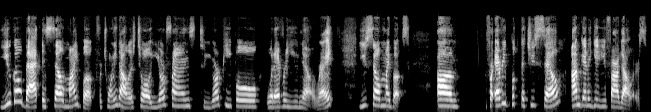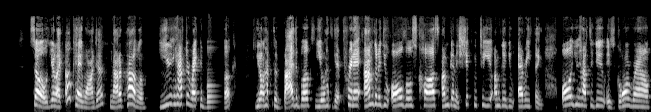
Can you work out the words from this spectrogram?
You go back and sell my book for $20 to all your friends, to your people, whatever you know, right? You sell my books. Um, for every book that you sell, I'm going to give you $5. So you're like, okay, Wanda, not a problem. You didn't have to write the book. You don't have to buy the books. You don't have to get it printed. I'm going to do all those costs. I'm going to ship them to you. I'm going to do everything. All you have to do is go around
